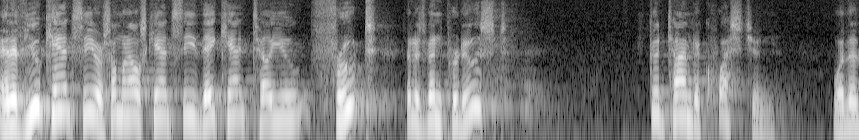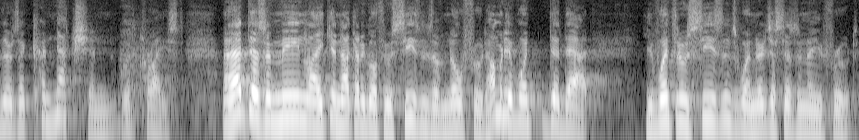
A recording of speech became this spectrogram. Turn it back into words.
And if you can't see or someone else can't see, they can't tell you fruit that has been produced, good time to question whether there's a connection with Christ. Now, that doesn't mean like you're not going to go through seasons of no fruit. How many of you did that? You've went through seasons when there just isn't any fruit.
